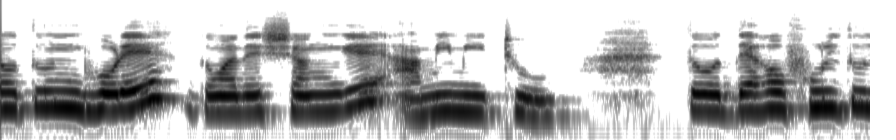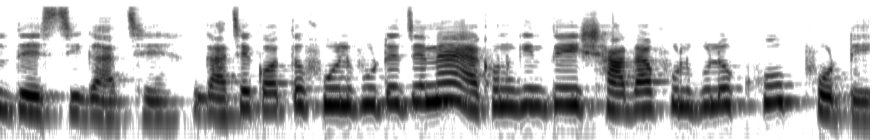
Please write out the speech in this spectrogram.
নতুন ভোরে তোমাদের সঙ্গে আমি মিঠু। তো দেখো ফুল তুলতে এসছি গাছে। গাছে কত ফুল ফুটেছে না? এখন কিন্তু এই সাদা ফুলগুলো খুব ফোটে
